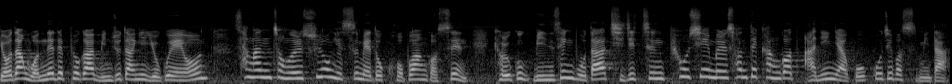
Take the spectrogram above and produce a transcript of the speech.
여당 원내대표가 민주당이 요구해온 상한청을 수용했음에도 거부한 것은 결국 민생보다 지지층 표심을 선택한 것 아니냐고 꼬집었습니다.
